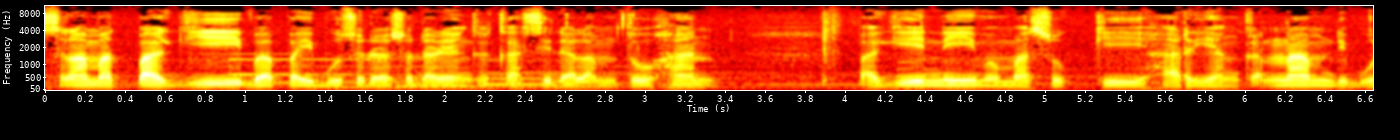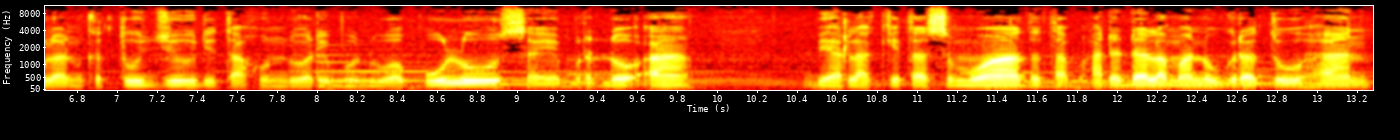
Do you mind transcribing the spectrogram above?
Selamat pagi Bapak Ibu Saudara-saudara yang kekasih dalam Tuhan. Pagi ini memasuki hari yang ke-6 di bulan ke-7 di tahun 2020 Saya berdoa biarlah kita semua tetap ada dalam anugerah Tuhan.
